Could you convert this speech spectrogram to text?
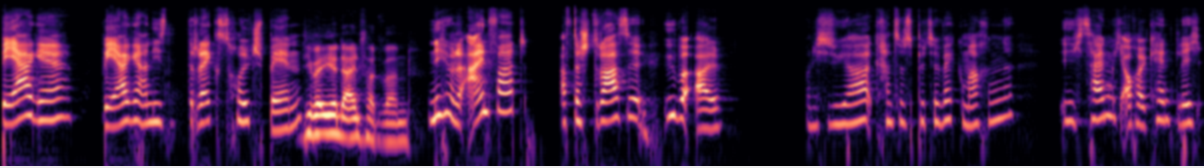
Berge, Berge an diesen Drecksholzspänen. Die bei ihr in der Einfahrt waren. Nicht nur in der Einfahrt, auf der Straße, überall. Und ich so, ja, kannst du das bitte wegmachen? Ich zeige mich auch erkenntlich.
